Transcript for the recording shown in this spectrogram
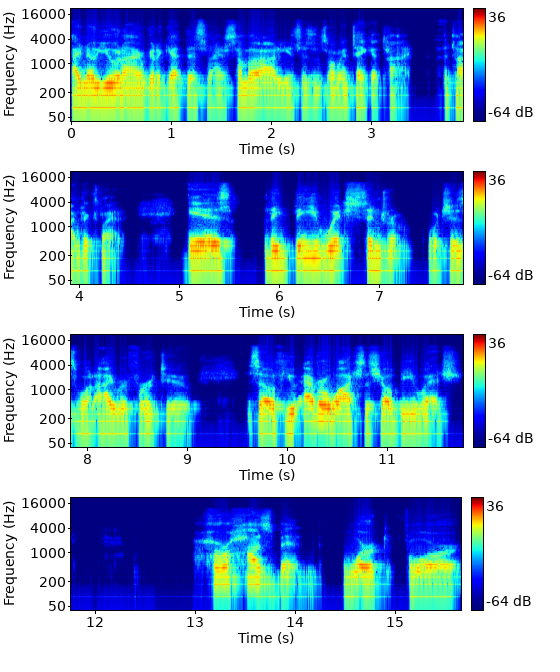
i know you and i are going to get this and I, some of the audiences and so i'm going to take a time a time to explain it is the bewitched syndrome which is what i refer to so if you ever watch the show Bewitched, her husband worked for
